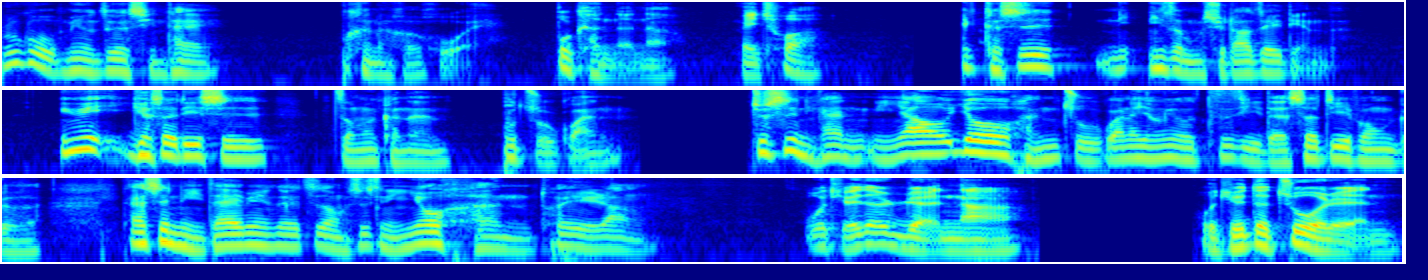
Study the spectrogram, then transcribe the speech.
如果我没有这个心态，不可能合伙哎，不可能啊，没错啊。哎，可是你你怎么学到这一点的？因为一个设计师怎么可能不主观？就是你看，你要又很主观的拥有自己的设计风格，但是你在面对这种事情，又很退让。我觉得人啊，我觉得做人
